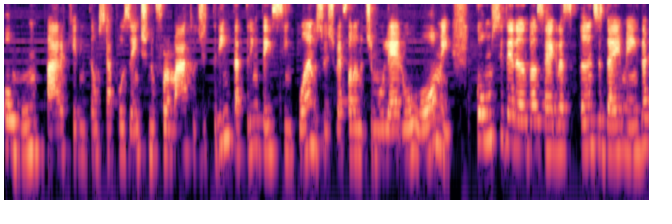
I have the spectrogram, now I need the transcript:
comum para que ele então se aposente no formato de 30 a 35 anos, se eu estiver falando de mulher ou homem, considerando as regras antes da emenda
